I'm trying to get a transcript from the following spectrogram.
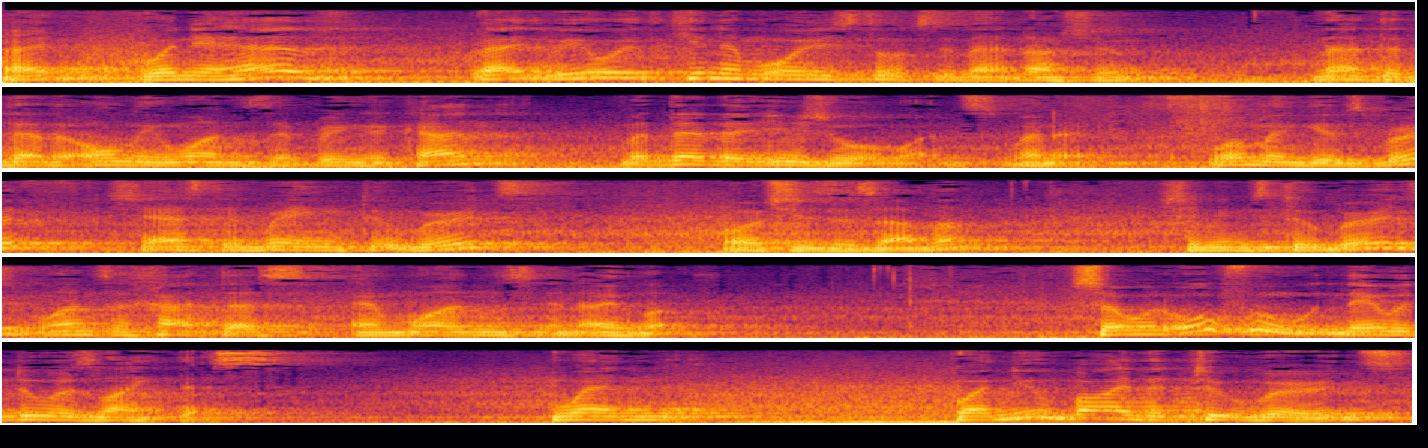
Right? When you have, right, we always, Kinim always talks about Nashim. Not that they're the only ones that bring a kan, but they're the usual ones. When a woman gives birth, she has to bring two birds, or she's a Zava. She brings two birds, one's a Khatas and one's an Ayla. So what often they would do is like this. When, when you buy the two birds,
